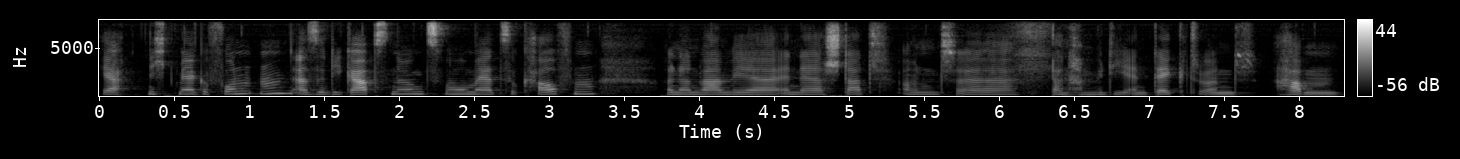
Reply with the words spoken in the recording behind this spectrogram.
ja, nicht mehr gefunden. Also die gab es nirgendwo mehr zu kaufen. Und dann waren wir in der Stadt und äh, dann haben wir die entdeckt und haben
